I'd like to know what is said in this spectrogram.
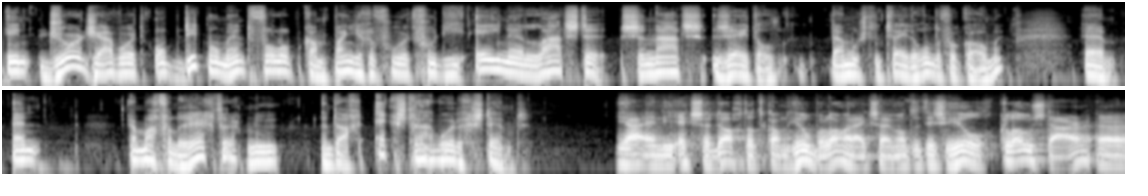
in Georgia wordt op dit moment volop campagne gevoerd voor die ene laatste senaatszetel. Daar moest een tweede ronde voor komen. Ehm, en er mag van de rechter nu een dag extra worden gestemd. Ja, en die extra dag, dat kan heel belangrijk zijn, want het is heel close daar. Eh,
